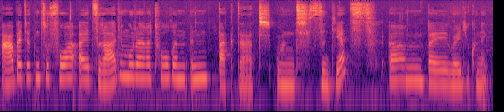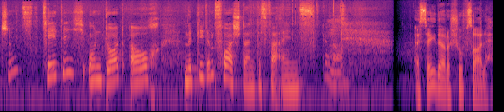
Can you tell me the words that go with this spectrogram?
arbeiteten zuvor als Radiomoderatorin in Bagdad und sind jetzt ähm, bei Radio Connections tätig und dort auch Mitglied im Vorstand des Vereins. Genau. السيدة رشوف صالح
